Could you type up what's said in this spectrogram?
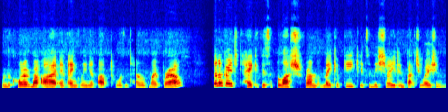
from the corner of my eye and angling it up towards the tail of my brow. Then I'm going to take this blush from Makeup Geek. It's in the shade Infatuation.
